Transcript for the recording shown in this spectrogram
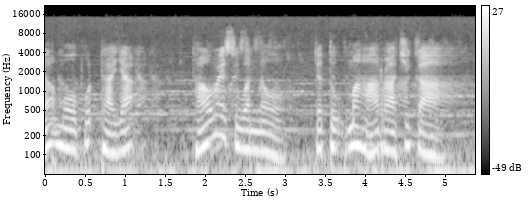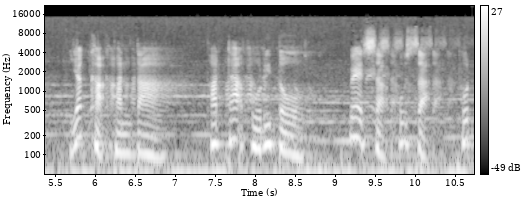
นะโมพุทธายะท้าเวสุวรรณโน จตุมหาราชิกา ยักขะพันตา พัทธภูริโต เวสสะพุสะ พุท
